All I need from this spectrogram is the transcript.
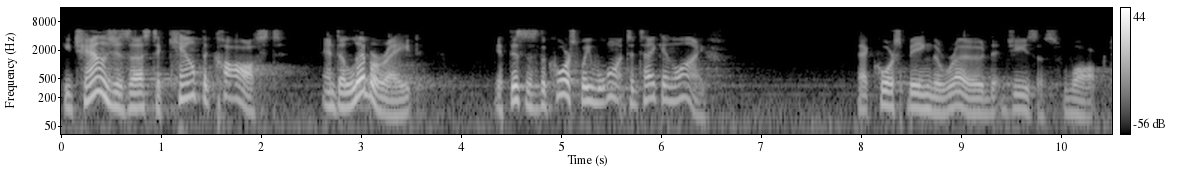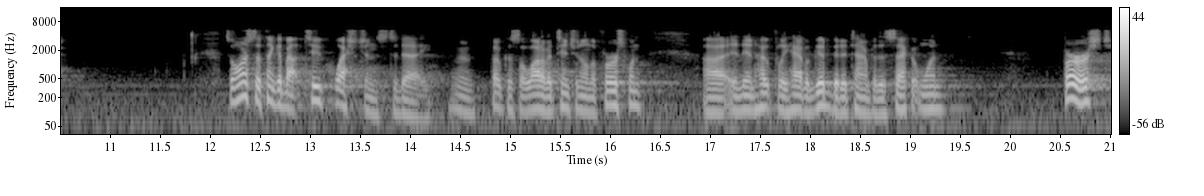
he challenges us to count the cost and deliberate if this is the course we want to take in life. That course being the road that Jesus walked. So I want us to think about two questions today. I'm going to focus a lot of attention on the first one, uh, and then hopefully have a good bit of time for the second one. First,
